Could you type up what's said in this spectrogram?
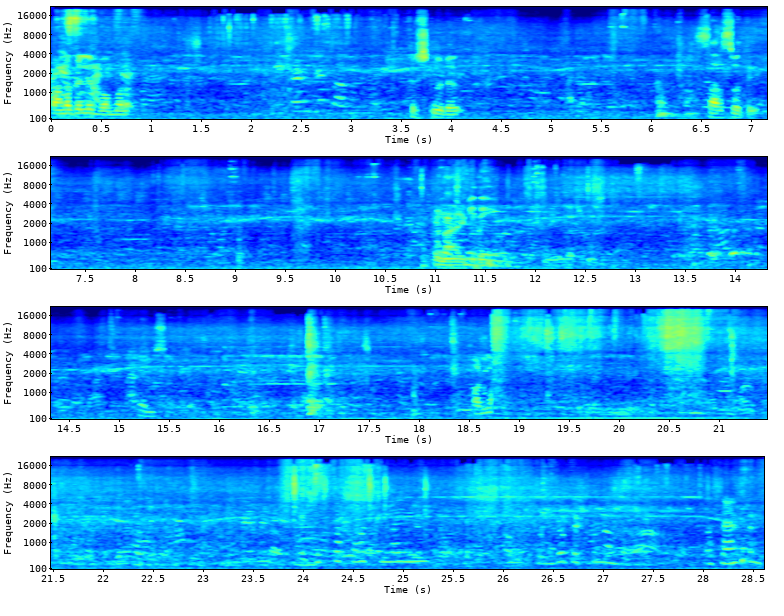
కొండపల్లి బొమ్మలు. కృష్ణుడు సరస్వతి వినాయకుడు లక్ష్మీ అడుగు. పెట్టుకున్నాం కదా సాంస్క్రిట్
